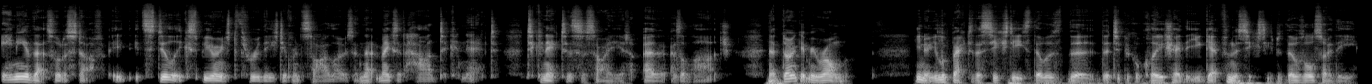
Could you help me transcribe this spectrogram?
any of that sort of stuff, it, it's still experienced through these different silos, and that makes it hard to connect, to connect to society as, as a large. Now, don't get me wrong. You know, you look back to the '60s. There was the the typical cliche that you get from the '60s, but there was also the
